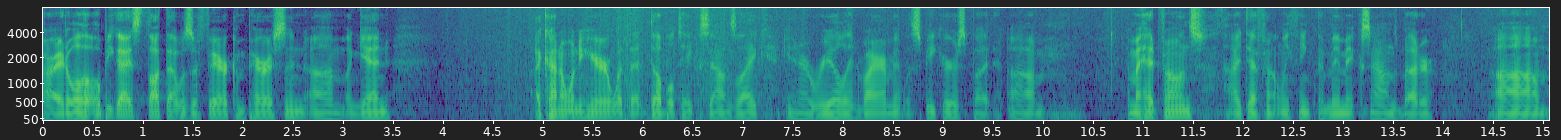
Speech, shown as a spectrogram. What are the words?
All right. Well, I hope you guys thought that was a fair comparison. Um, again, I kind of want to hear what that double take sounds like in a real environment with speakers, but um, in my headphones, I definitely think the Mimiq sounds better. Um,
